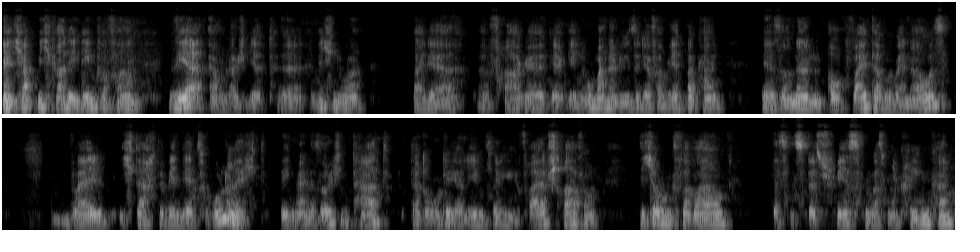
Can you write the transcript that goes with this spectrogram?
Ich habe mich gerade in dem Verfahren sehr engagiert. Äh, nicht nur bei der äh, Frage der Genomanalyse, der Verwertbarkeit, äh, sondern auch weit darüber hinaus, weil ich dachte, wenn der zu Unrecht wegen einer solchen Tat, da drohte ja lebenslängliche Freiheitsstrafe und Sicherungsverwahrung, das ist das Schwerste, was man kriegen kann.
